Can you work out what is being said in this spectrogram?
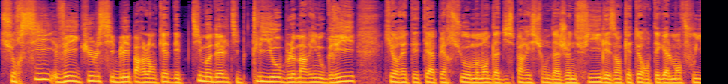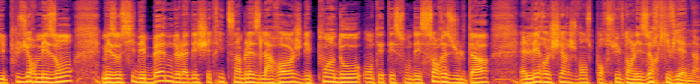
sur six véhicules ciblés par l'enquête des petits modèles type Clio, bleu marine ou gris, qui auraient été aperçus au moment de la disparition de la jeune fille. Les enquêteurs ont également fouillé plusieurs maisons mais aussi des bennes de la déchetterie de Saint-Blaise-la-Roche. Des points d'eau ont été sondés sans résultat. Les recherches vont se poursuivre dans les heures qui viennent.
